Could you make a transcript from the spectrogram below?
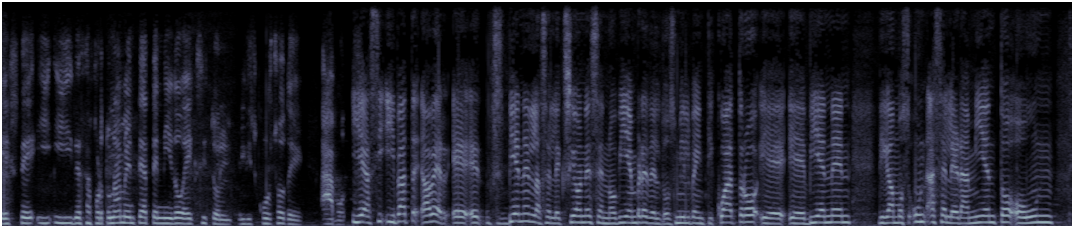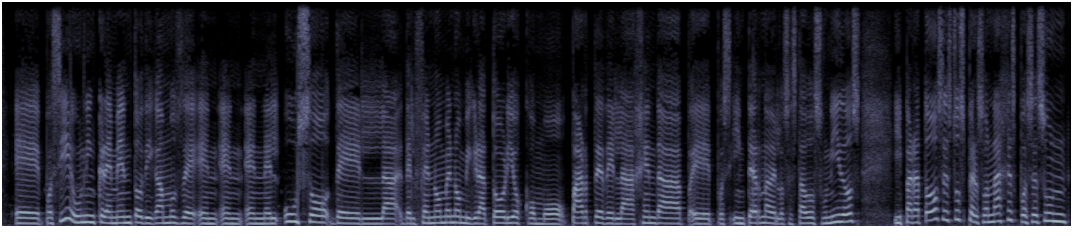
Este, y, desafortunadamente ha tenido éxito el discurso de, y así, y va a, ver, eh, eh, vienen las elecciones en noviembre del 2024, eh, eh, vienen, digamos, un aceleramiento o un, pues sí, un incremento, digamos, de, en, en, en el uso de la, del fenómeno migratorio como parte de la agenda, pues, interna de los Estados Unidos. Y para todos estos personajes, pues, es un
